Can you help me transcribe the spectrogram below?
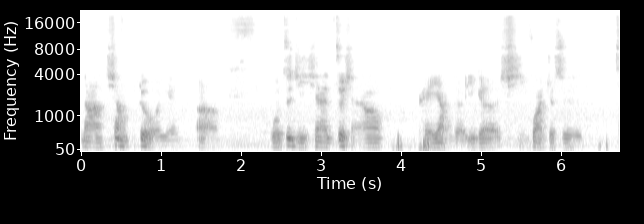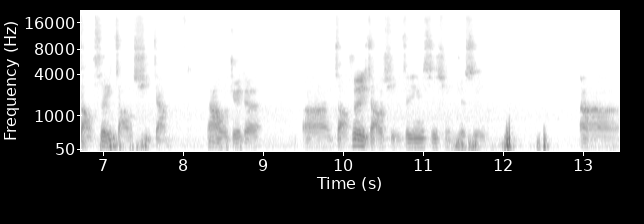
那像对我而言，呃，我自己现在最想要。培养的一个习惯就是早睡早起这样。那我觉得，呃，早睡早起这件事情就是，呃，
